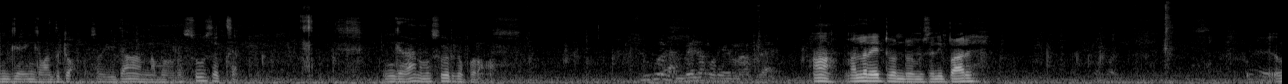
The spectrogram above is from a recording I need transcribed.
இங்கே இங்கே வந்துட்டோம். ஸோ இதுதான் நம்மளோட ஷூ செக்ஷன் இங்கே தான் நம்ம ஷூ இருக்க போகிறோம் ஆ நல்ல ரேட் பண்ணுறோம் சார் நீ பாரு. ஐயோ.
